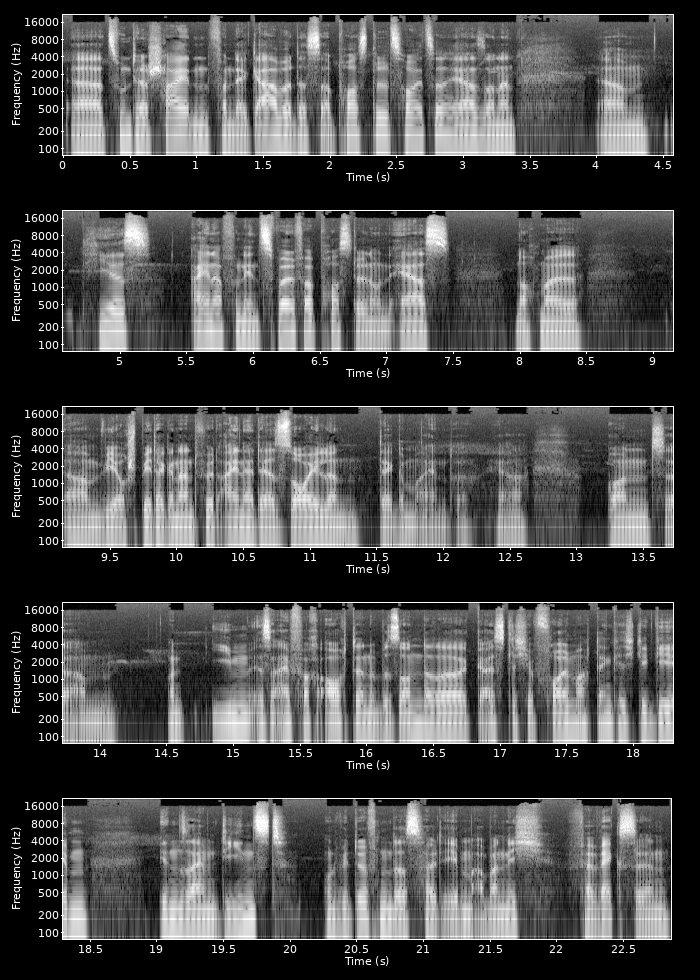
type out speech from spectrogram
äh, zu unterscheiden von der Gabe des Apostels heute, ja, sondern ähm, hier ist einer von den zwölf Aposteln und er ist nochmal, ähm, wie auch später genannt wird, einer der Säulen der Gemeinde, ja. Und, ähm, und ihm ist einfach auch eine besondere geistliche Vollmacht, denke ich, gegeben in seinem Dienst. Und wir dürfen das halt eben aber nicht verwechseln,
